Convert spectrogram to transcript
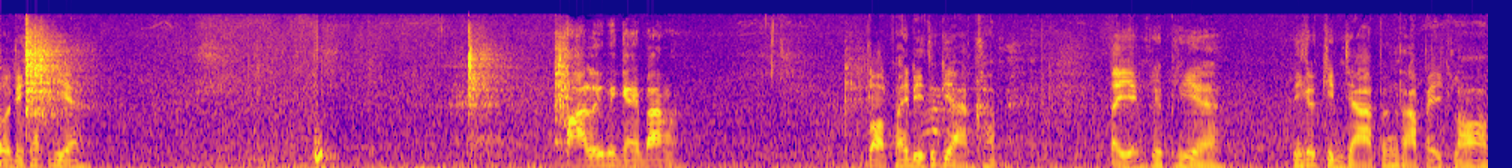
สวัสดีครับเฮียปลาลือเป็นไงบ้าง ปลอดภัยดีทุกอย่างครับ แต่ยังเพลียๆ นี่ก็กินยาเพิ่งหลับไปอีกรอบ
